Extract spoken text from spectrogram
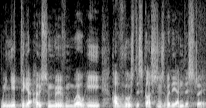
We need to get housing moving. Will he have those discussions with the industry?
